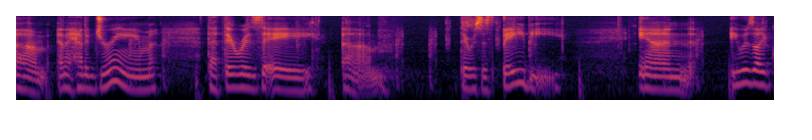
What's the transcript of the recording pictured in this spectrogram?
um, and I had a dream that there was a um, there was this baby. And it was like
